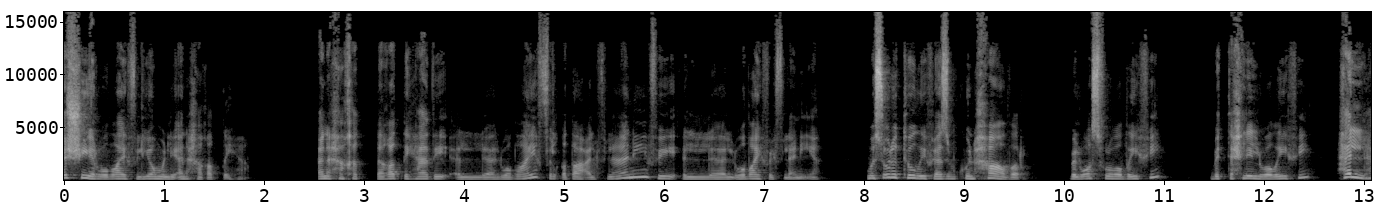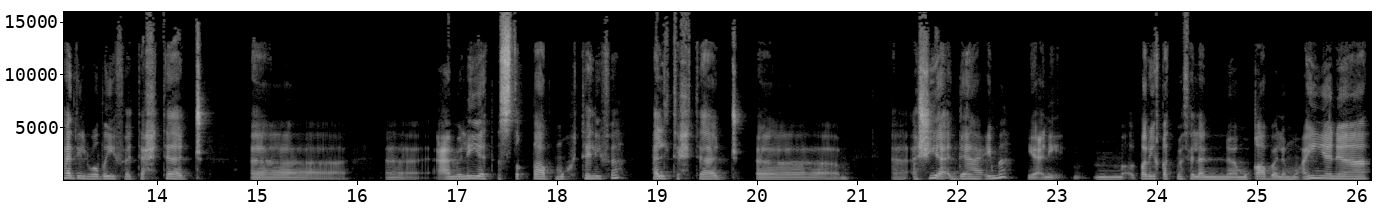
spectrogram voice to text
إيش هي الوظائف اليوم اللي أنا حغطيها؟ أنا حغطي هذه ال- الوظائف في القطاع الفلاني في ال- الوظائف الفلانية. مسؤول التوظيف لازم يكون حاضر بالوصف الوظيفي بالتحليل الوظيفي. هل هذه الوظيفة تحتاج آه، آه، عملية استقطاب مختلفة؟ هل تحتاج آه، أشياء داعمة يعني طريقة مثلا مقابلة معينة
